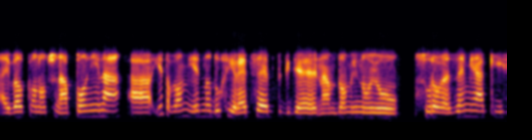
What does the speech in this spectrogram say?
aj Veľkonočná plnina a je to veľmi jednoduchý recept, kde nám dominujú surové zemiaky,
